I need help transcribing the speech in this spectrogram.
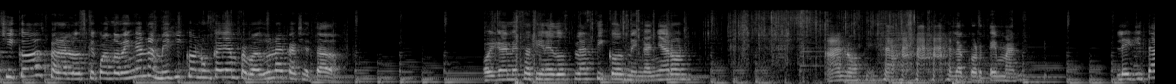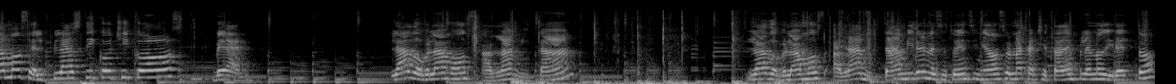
chicos, para los que cuando vengan a México nunca hayan probado una cachetada. Oigan, esta tiene dos plásticos, me engañaron. Ah, no, la corté mal. Le quitamos el plástico, chicos. Vean. La doblamos a la mitad. La doblamos a la mitad. Miren, les estoy enseñando a hacer una cachetada en pleno directo.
